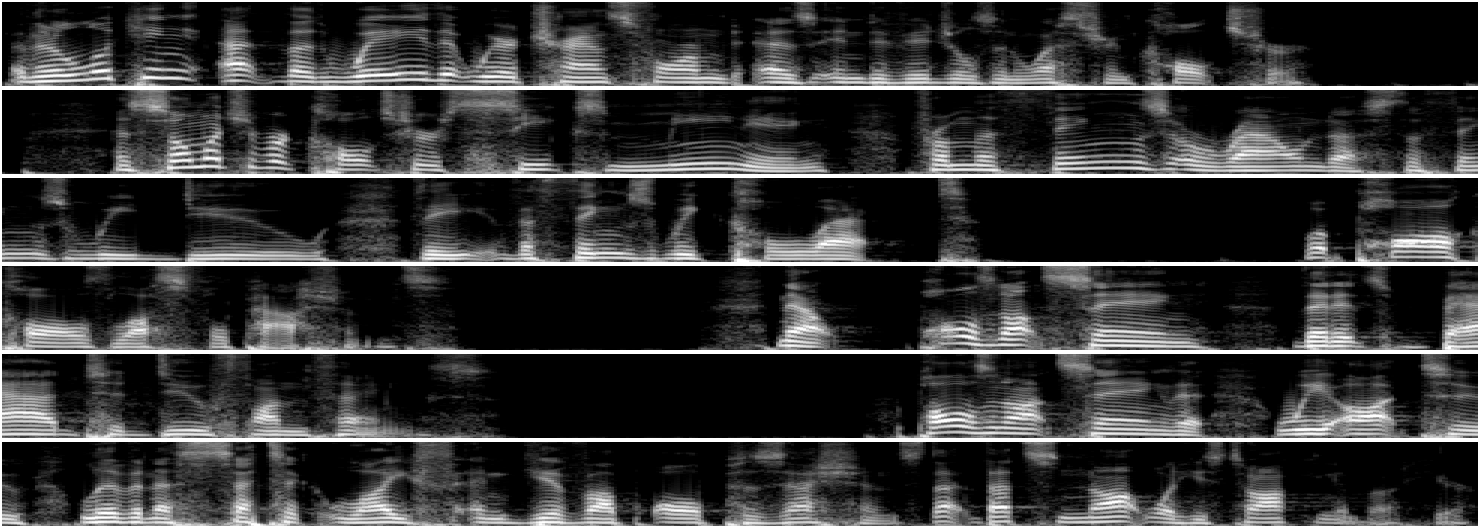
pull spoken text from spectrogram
And they're looking at the way that we're transformed as individuals in Western culture. And so much of our culture seeks meaning from the things around us, the things we do, the, the things we collect. What Paul calls lustful passions. Now, Paul's not saying that it's bad to do fun things. Paul's not saying that we ought to live an ascetic life and give up all possessions. That, that's not what he's talking about here.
